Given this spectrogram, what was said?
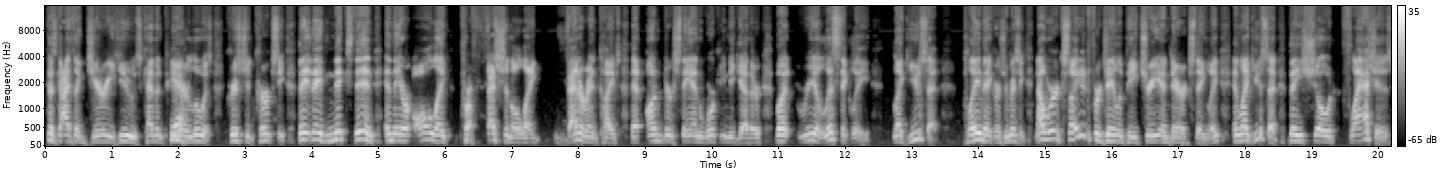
because guys like Jerry Hughes, Kevin Pierre yeah. Louis, Christian Kirksey, they they've mixed in and they are all like professional like veteran types that understand working together. But realistically, like you said, playmakers are missing. Now we're excited for Jalen Pitre and Derek Stingley. And like you said, they showed flashes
